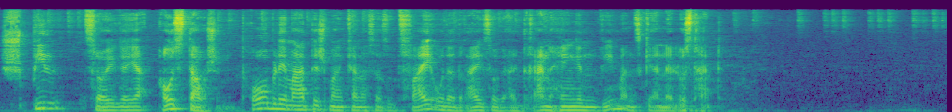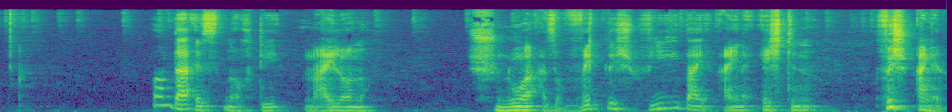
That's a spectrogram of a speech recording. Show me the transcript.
Spielzeuge ja austauschen. Problematisch, man kann das also zwei oder drei sogar dranhängen, wie man es gerne Lust hat. Und da ist noch die Nylon-Schnur, also wirklich wie bei einer echten Fischangel.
